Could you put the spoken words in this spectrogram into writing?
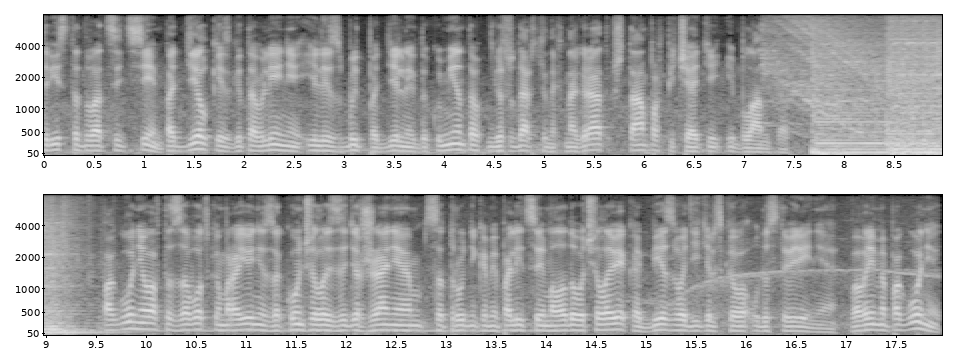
327 «Подделка, изготовление или сбыт поддельных документов, государственных наград, штампов, печатей и бланков». Погоня в автозаводском районе закончилась задержанием сотрудниками полиции молодого человека без водительского удостоверения. Во время погони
